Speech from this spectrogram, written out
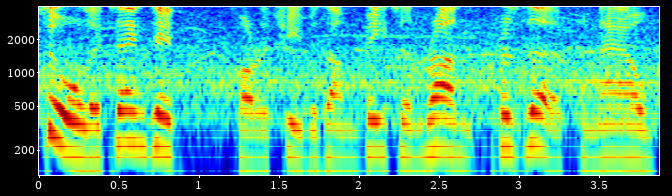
To all it ended, Coritiba's unbeaten run preserved for now.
